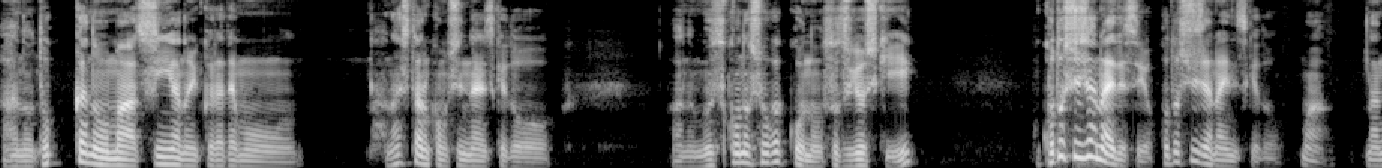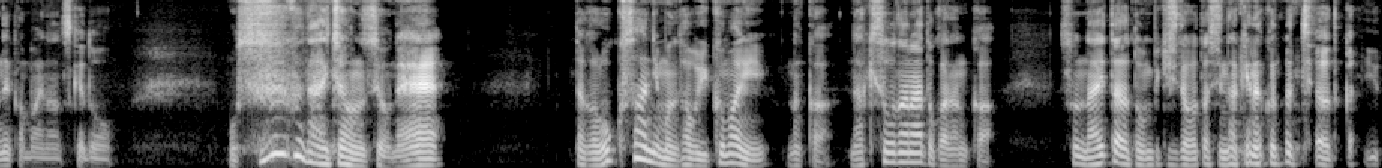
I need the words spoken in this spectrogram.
あの、どっかの、まあ深夜のいくらでも話したのかもしれないですけど、あの、息子の小学校の卒業式？今年じゃないですよ。今年じゃないんですけど、まあ、何年か前なんですけど、もうすぐ泣いちゃうんですよね。だから奥さんにも、ね、多分行く前になんか泣きそうだなとかなんか、その泣いたらドン引きして私泣けなくなっちゃうとか言う、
